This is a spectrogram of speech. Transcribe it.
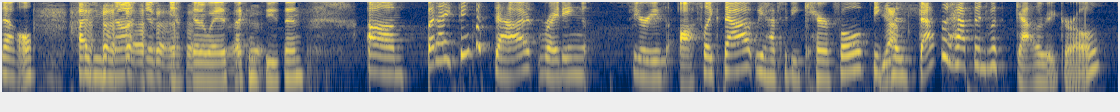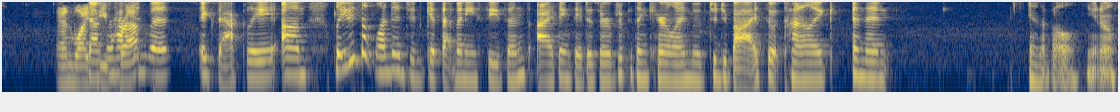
no, I do not give Camp Getaway a second season. Um, but I think with that writing series off like that, we have to be careful because Yes. that's what happened with Gallery Girls. NYC prep. happened with exactly. Um, Ladies of London didn't get that many seasons. I think they deserved it, but then Caroline moved to Dubai, so it kind of like, and then Annabelle, you know,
